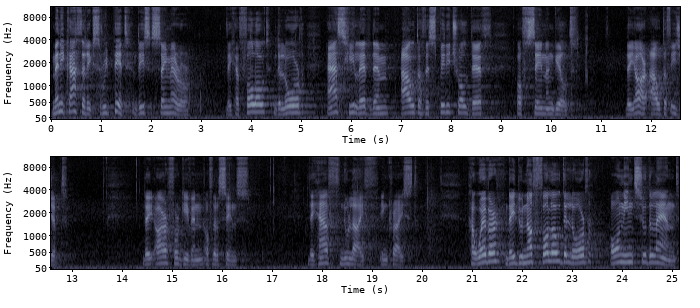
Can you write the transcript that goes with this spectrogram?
Many Catholics repeat this same error. They have followed the Lord as he led them out of the spiritual death of sin and guilt. They are out of Egypt. They are forgiven of their sins. They have new life in Christ. However, they do not follow the Lord on into the land.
